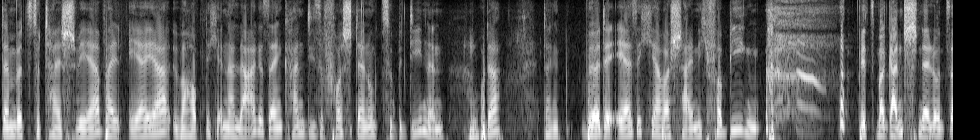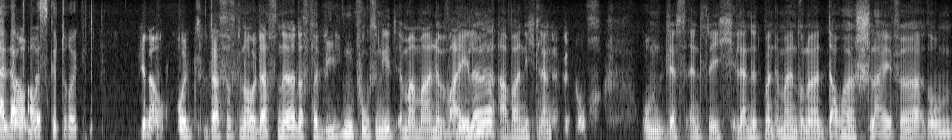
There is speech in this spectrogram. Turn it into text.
dann wird es total schwer, weil er ja überhaupt nicht in der Lage sein kann, diese Vorstellung zu bedienen, mhm. oder? Dann würde er sich ja wahrscheinlich verbiegen. Jetzt mal ganz schnell und salopp genau. ausgedrückt. Genau, und das ist genau das, ne? Das Verbiegen funktioniert immer mal eine Weile, mhm. aber nicht lange genug um letztendlich landet man immer in so einer Dauerschleife. Also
